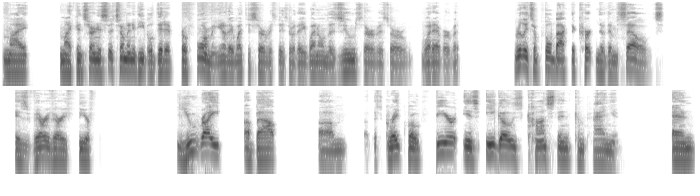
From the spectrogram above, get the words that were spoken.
my my concern is that so many people did it pro forma. You know, they went to services or they went on the Zoom service or whatever. But really, to pull back the curtain of themselves is very, very fearful. You write about um, this great quote: "Fear is ego's constant companion," and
